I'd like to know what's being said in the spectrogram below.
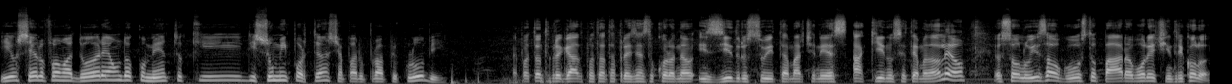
E o selo formador é um documento que de suma importância para o próprio clube. É, portanto, obrigado por tanta presença do Coronel Isidro Suíta Martinez aqui no CT Manuel Leão. Eu sou Luiz Augusto para o Boletim Tricolor.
